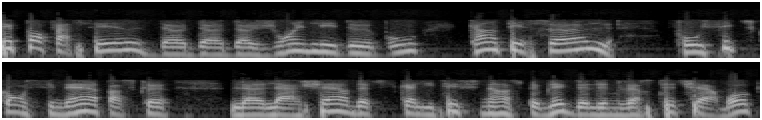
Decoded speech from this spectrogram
C'est pas facile de, de, de joindre les deux bouts. Quand tu es seul, faut aussi que tu considères, parce que la chaire de fiscalité et finances publiques de l'Université de Sherbrooke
